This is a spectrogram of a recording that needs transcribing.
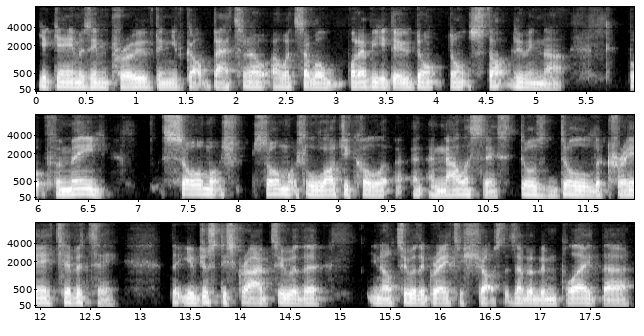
your game has improved and you've got better, I would say, well, whatever you do, don't don't stop doing that. But for me, so much so much logical analysis does dull the creativity that you've just described. Two of the you know two of the greatest shots that's ever been played there.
